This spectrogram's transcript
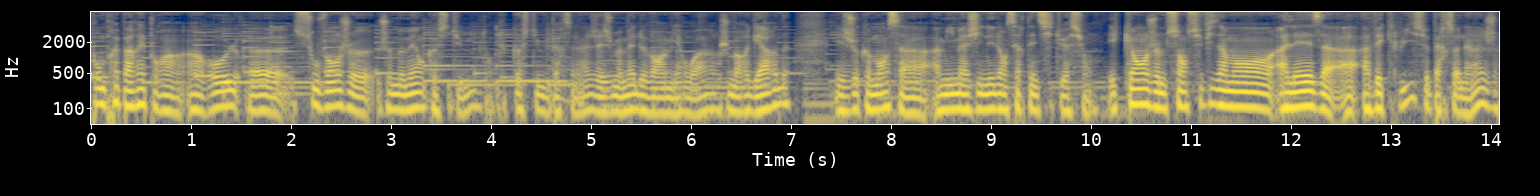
Pour me préparer pour un, rôle, euh, souvent je, me mets en costume, donc le costume du personnage, et je me mets devant un miroir, je me regarde et je commence à, m'imaginer dans certaines situations. Et quand je me sens suffisamment à l'aise avec lui, ce personnage,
